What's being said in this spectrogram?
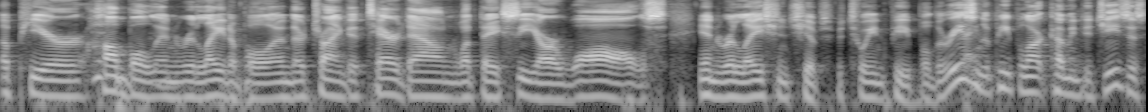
appear humble and relatable and they're trying to tear down what they see are walls in relationships between people the reason that people aren't coming to jesus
